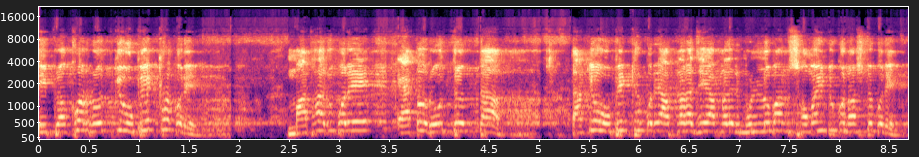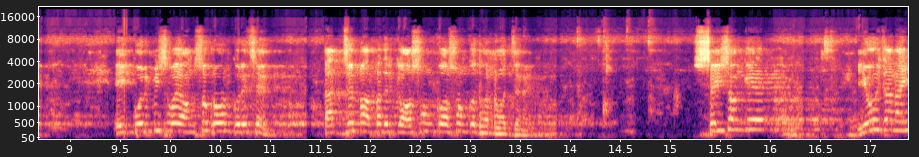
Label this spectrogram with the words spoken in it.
এই প্রখর রোদকে উপেক্ষা করে, মাথার উপরে এত রৌদ্র তাপ, তাকেও উপেক্ষা করে আপনারা যে আপনাদের মূল্যবান সময়টুকু নষ্ট করে এই কর্মী সভায় অংশগ্রহণ করেছেন, তার জন্য আপনাদেরকে অসংখ্য অসংখ্য ধন্যবাদ জানাই। সেই সঙ্গে এও জানাই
